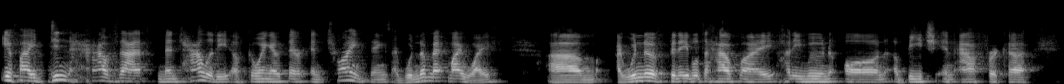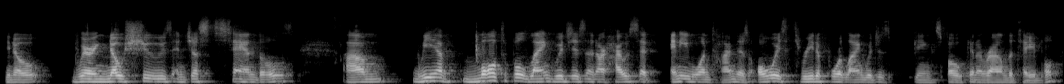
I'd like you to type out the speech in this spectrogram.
if I didn't have that mentality of going out there and trying things, I wouldn't have met my wife. Um, I wouldn't have been able to have my honeymoon on a beach in Africa, you know, wearing no shoes and just sandals. Um, we have multiple languages in our house at any one time. There's always three to four languages being spoken around the table.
